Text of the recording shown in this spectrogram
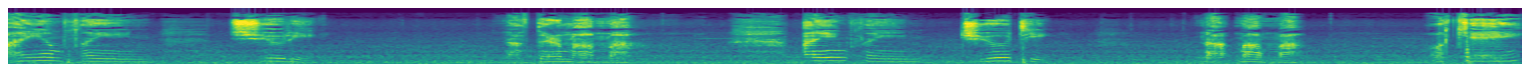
I am playing Judy, not their mama. I am playing Judy, not mama. Okay?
